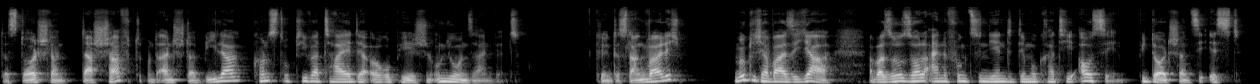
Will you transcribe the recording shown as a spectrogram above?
dass Deutschland das schafft und ein stabiler, konstruktiver Teil der Europäischen Union sein wird. Klingt das langweilig? Möglicherweise ja, aber so soll eine funktionierende Demokratie aussehen, wie Deutschland sie ist.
